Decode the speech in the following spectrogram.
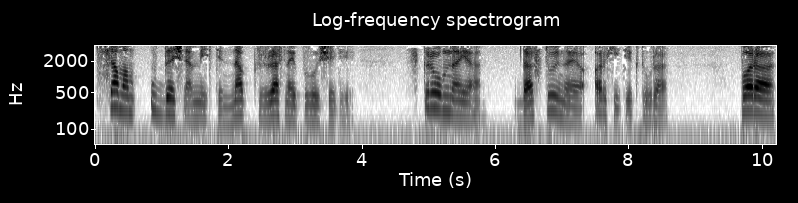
В самом удачном месте, на Красной площади. Скромная, достойная архитектура. Пара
